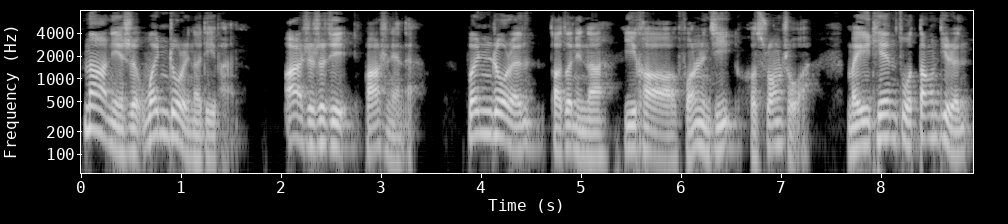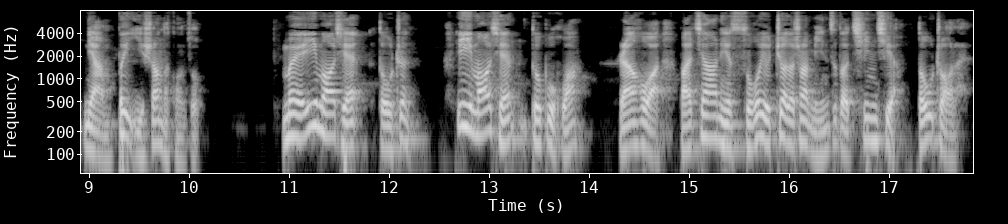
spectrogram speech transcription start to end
那里是温州人的地盘。二十世纪八十年代，温州人到这里呢，依靠缝纫机和双手啊，每天做当地人两倍以上的工作，每一毛钱都挣，一毛钱都不花。然后啊，把家里所有叫得上名字的亲戚啊都招来，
